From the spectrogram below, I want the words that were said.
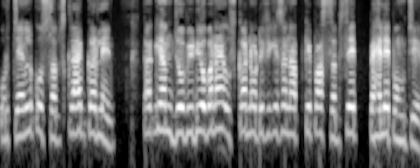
और चैनल को सब्सक्राइब कर लें, ताकि हम जो वीडियो बनाएँ, उसका नोटिफिकेशन आपके पास सबसे पहले पहुँचे।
